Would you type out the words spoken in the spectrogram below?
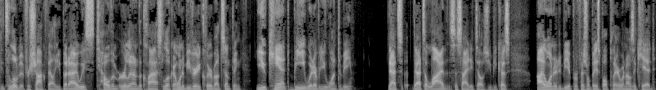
it's a little bit for shock value, but I always tell them early on in the class, look, I want to be very clear about something. You can't be whatever you want to be. That's that's a lie that society tells you because I wanted to be a professional baseball player when I was a kid.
